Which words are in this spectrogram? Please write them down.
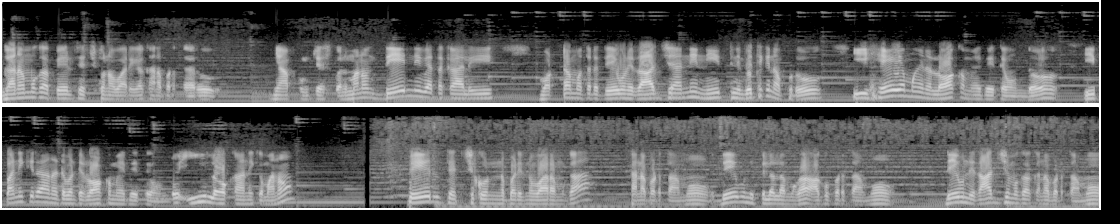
ఘనముగా పేరు తెచ్చుకున్న వారిగా కనపడతారు. జ్ఞాపకం చేసుకొని మనం దేన్ని వెతకాలి? మొట్టమొదటి దేవుని రాజ్యాన్ని నీతిని వెతికినప్పుడు ఈ హేయమైన లోకం ఏదైతే ఉందో ఈ పనికిరానటువంటి లోకం ఏదైతే ఉందో ఈ లోకానికి మనం పేరు తెచ్చుకొనబడిన వారముగా కనబడతాము. దేవుని పిల్లలముగా అగుపడతాము దేవుని రాజ్యముగా కనబడతాము.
